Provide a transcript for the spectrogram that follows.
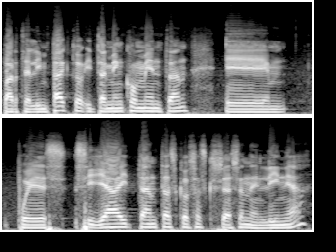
parte del impacto. Y también comentan eh, pues si ya hay tantas cosas que se hacen en línea,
